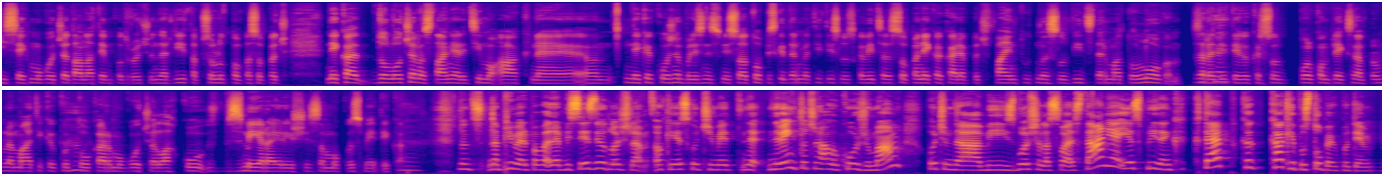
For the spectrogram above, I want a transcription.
ki se jih mogoče da na tem področju narediti. Absolutno pa so pač neka določena stanja, recimo akne, um, neke kožne bolezni, v smislu atopijske dermatitis, luskavica, so pa nekaj, kar je pač fajn tudi nasloviti s dermatologom, zaradi okay. tega, ker so bolj kompleksne problematike kot Aha. To, kar mogoče lahko zmeraj reši samo kozmetika. Ja. No, naprimer, pa, da bi se zdaj odločila, ok, jaz hočem imeti, ne, ne vem točno, kako kožo imam, hočem, da bi izboljšala svoje stanje, jaz pridem k, tebi, kak, je postopek potem,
